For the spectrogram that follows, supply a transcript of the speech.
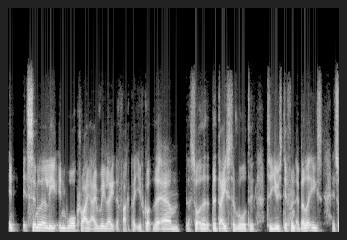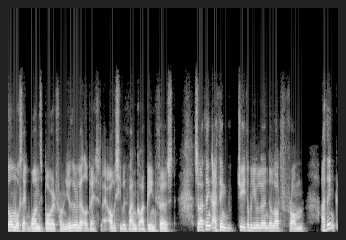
It, it, similarly in Warcry, I really like the fact that you've got the um the sort of the, the, dice to roll to to use different abilities. It's almost like one's borrowed from the other a little bit. Like obviously with Vanguard being first. So I think I think GW learned a lot from. I think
